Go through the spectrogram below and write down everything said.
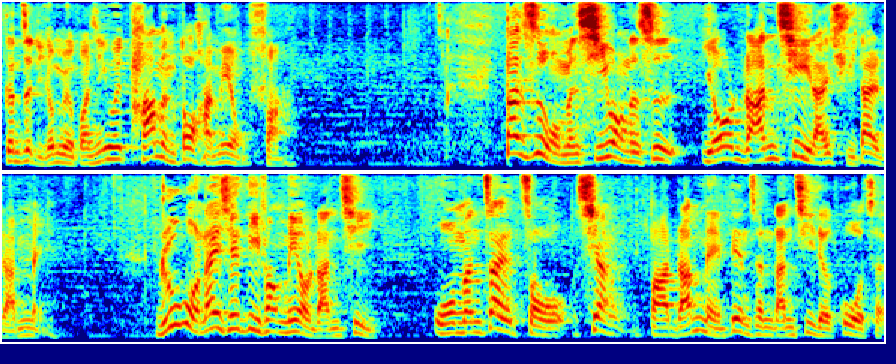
跟这里都没有关系，因为他们都还没有发。但是我们希望的是由燃气来取代燃煤。如果那些地方没有燃气，我们在走向把燃煤变成燃气的过程，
